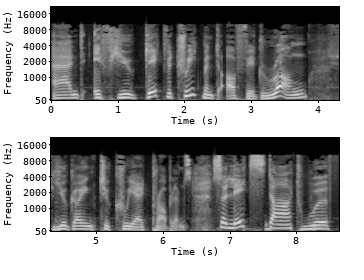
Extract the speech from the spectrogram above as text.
And if you get the treatment of it wrong you're going to create problems. So let's start with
